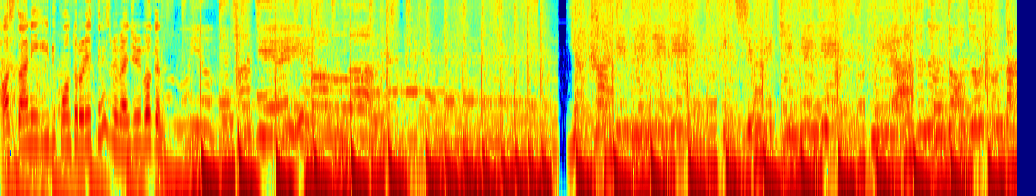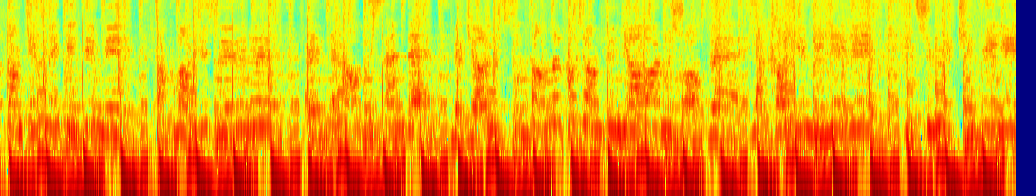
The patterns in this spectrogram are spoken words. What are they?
Hastaneyi iyi bir kontrol ettiniz mi? Bence bir bakın. Hadi İçimdeki deli Miadını doldurdun da dank etmedi değil mi? Takmam yüzüğünü Evde kalmış sende Bekarlık sultanlık hocam Dünya varmış oh be Yakar yeminleri İçimdeki deli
